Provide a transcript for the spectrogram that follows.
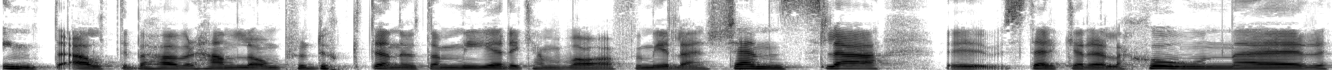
inte alltid behöver handla om produkten utan mer det kan vara förmedla en känsla, eh, stärka relationer,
